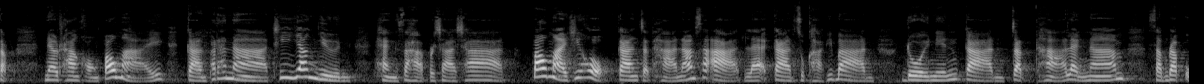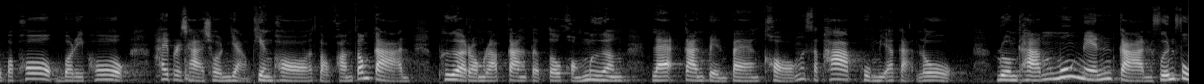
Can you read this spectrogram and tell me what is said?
กับแนวทางของเป้าหมาย การพัฒนาที่ยั่งยืนแห่งสหประชาชาติ เป้าหมายที่ 6 การจัดหาน้ำสะอาด และการสุขาพิบาล โดยเน้นการจัดหาแหล่งน้ำสำหรับอุปโภค บริโภค ให้ประชาชนอย่างเพียงพอต่อความต้องการ เพื่อรองรับการเติบโตของเมือง และการเปลี่ยนแปลงของสภาพภูมิอากาศโลก รวมทั้งมุ่งเน้นการฟื้นฟู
